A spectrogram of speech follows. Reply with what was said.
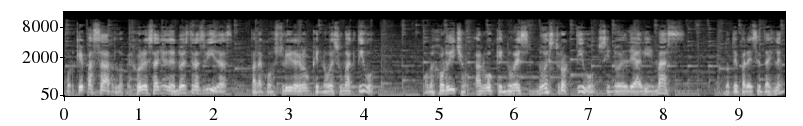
¿por qué pasar los mejores años de nuestras vidas para construir algo que no es un activo? O mejor dicho, algo que no es nuestro activo, sino el de alguien más. ¿No te parece, Tailen?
